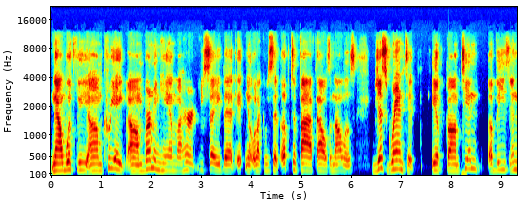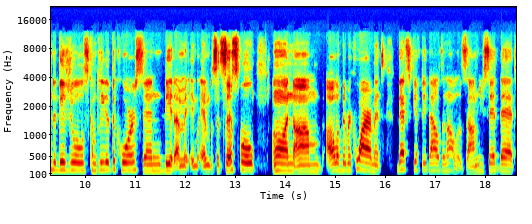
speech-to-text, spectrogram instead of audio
Now with the um, create um, Birmingham, I heard you say that it, you know, like we said, up to five thousand dollars. Just granted, if um, ten of these individuals completed the course and did um, and was successful on um, all of the requirements, that's fifty thousand dollars. Um, you said that.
